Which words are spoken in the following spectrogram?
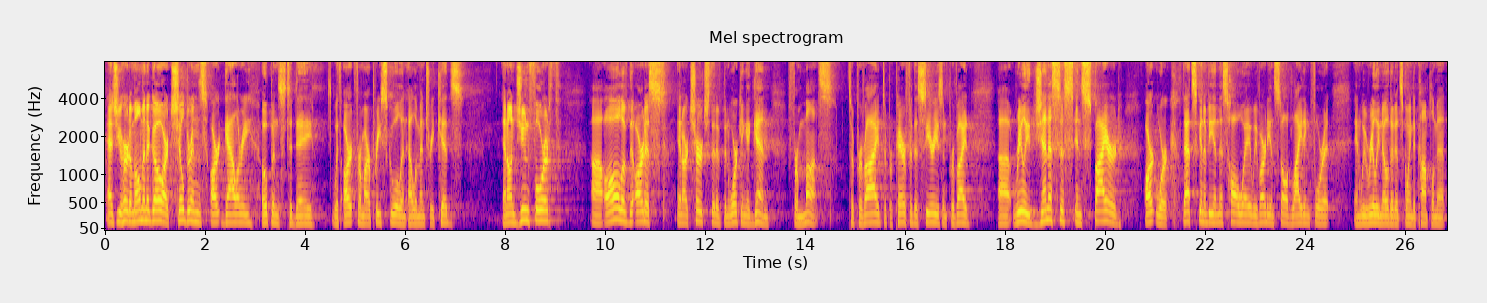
As you heard a moment ago, our children's art gallery opens today with art from our preschool and elementary kids. And on June 4th, uh, all of the artists in our church that have been working again for months to provide, to prepare for this series and provide uh, really Genesis inspired artwork. That's going to be in this hallway. We've already installed lighting for it, and we really know that it's going to complement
